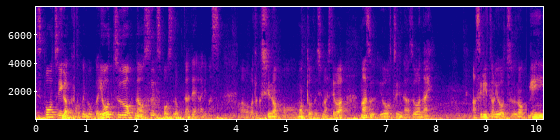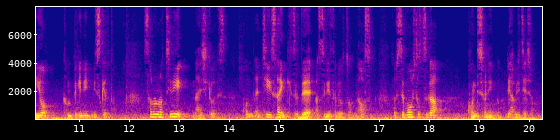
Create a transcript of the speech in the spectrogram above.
スポーツ医学特に僕は腰痛を治すスポーツドクターであります。私のモットーとしましてはまず腰痛に謎はない。アスリートの腰痛の原因を完璧に見つけると。その後に内視鏡です。こんなに小さい傷でアスリートの腰痛を治す。そしてもう一つがコンディショニングリハビリテーション。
